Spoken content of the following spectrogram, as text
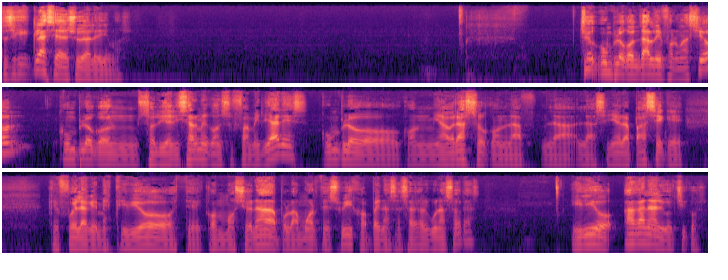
Entonces, ¿qué clase de ayuda le dimos? Yo cumplo con darle información, cumplo con solidarizarme con sus familiares, cumplo con mi abrazo con la, señora Pase, que, que, fue la que me escribió este, conmocionada por la muerte de su hijo apenas hace algunas horas. Y digo, hagan algo, chicos,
